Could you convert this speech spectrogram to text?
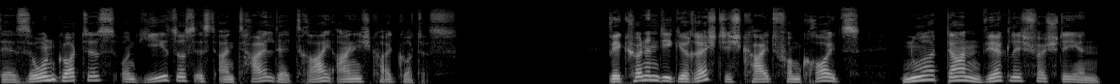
der Sohn Gottes und Jesus ist ein Teil der Dreieinigkeit Gottes. Wir können die Gerechtigkeit vom Kreuz nur dann wirklich verstehen,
